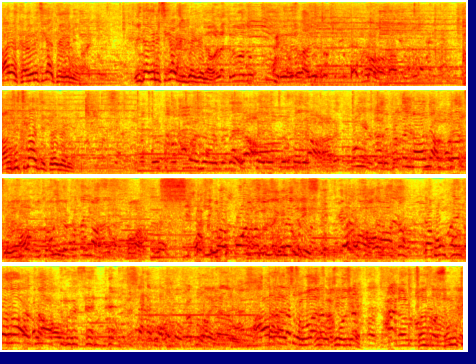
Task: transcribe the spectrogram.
아니, 대근이 찍어, 대근이. 이대근이 찍어, 이대근이. 원래 그런 거도 그래야 되는 거 아니야? 방세 찍어야지, 대근이. 뽕이 몇 표까지 나왔냐? 뽕이 몇 표까지 나왔어? 뭐가? 씨발 뽕이 몇 표까지 나왔어? 야, 뽕 평가가 하나, 둘, 셋, 넷. 아, 좋아, 전- 전국대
